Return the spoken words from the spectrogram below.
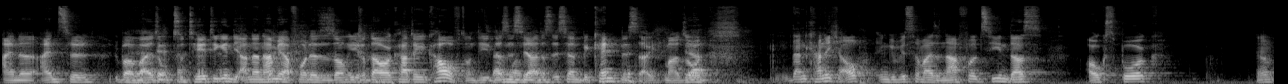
eine Einzelüberweisung zu tätigen. Die anderen haben ja vor der Saison ihre Dauerkarte gekauft und die, das ist ja, das ist ja ein Bekenntnis, sage ich mal. So, ja dann kann ich auch in gewisser Weise nachvollziehen, dass Augsburg, ja,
